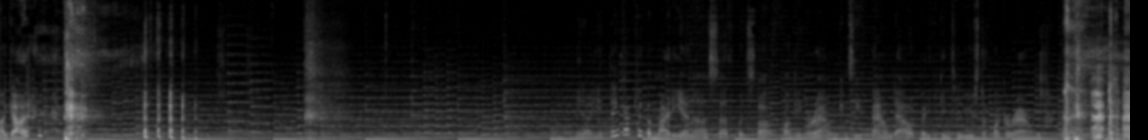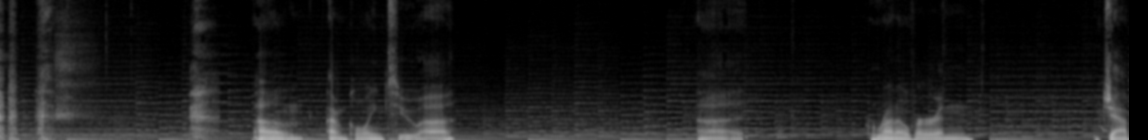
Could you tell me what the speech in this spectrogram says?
my god! You know, you'd think after the Mightyena, Seth would stop fucking around because he found out, but he continues to fuck around. um, I'm going to uh uh run over and jab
